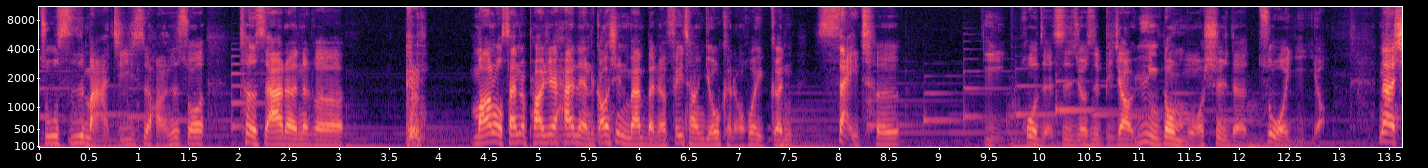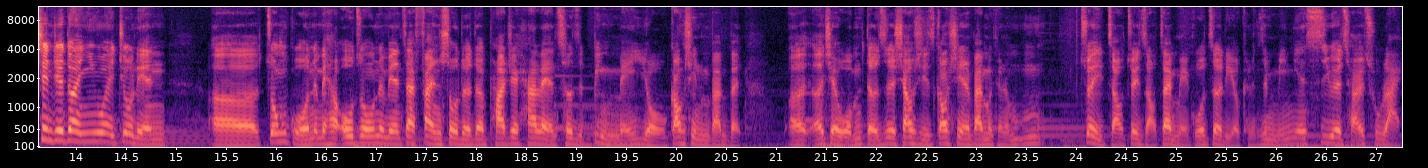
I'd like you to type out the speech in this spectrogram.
蛛丝马迹，是好像是说特斯拉的那个。Model 3的 Project Highland 的高性能版本呢，非常有可能会跟赛车椅或者是就是比较运动模式的座椅哦。那现阶段，因为就连呃中国那边还有欧洲那边在贩售的的 Project Highland 车子，并没有高性能版本。而而且我们得知的消息是，高性能版本可能最早最早在美国这里有可能是明年四月才会出来。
